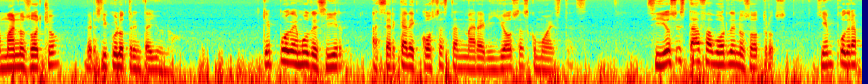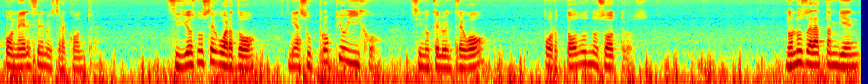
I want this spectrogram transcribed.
Romanos 8, versículo 31. ¿Qué podemos decir acerca de cosas tan maravillosas como estas? Si Dios está a favor de nosotros, ¿quién podrá ponerse en nuestra contra? Si Dios no se guardó ni a su propio Hijo, sino que lo entregó por todos nosotros, ¿no nos dará también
